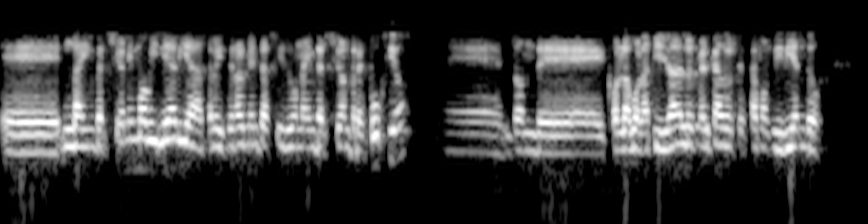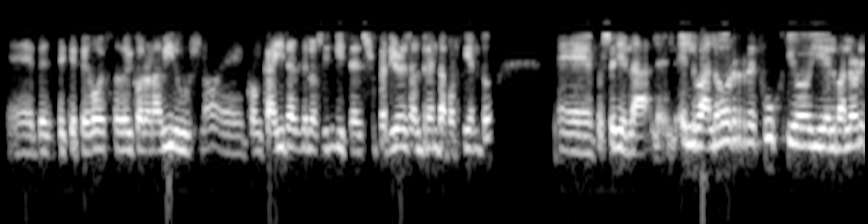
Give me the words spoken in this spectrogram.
eh, la inversión inmobiliaria tradicionalmente ha sido una inversión refugio, eh, donde con la volatilidad de los mercados que estamos viviendo desde que pegó esto del coronavirus, ¿no? con caídas de los índices superiores al 30%, pues oye, el valor refugio y el valor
